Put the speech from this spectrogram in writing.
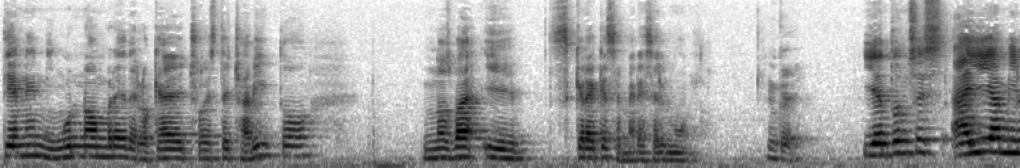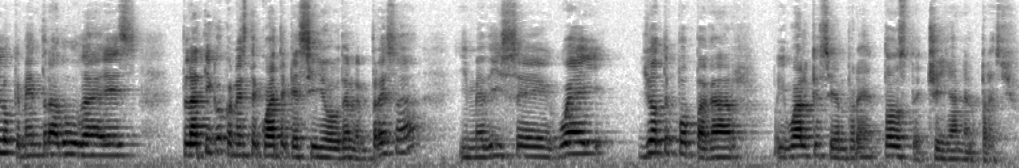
tiene ningún nombre de lo que ha hecho este chavito, nos va y cree que se merece el mundo. Y entonces ahí a mí lo que me entra duda es, platico con este cuate que es CEO de la empresa y me dice, güey, yo te puedo pagar igual que siempre, todos te chillan el precio.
